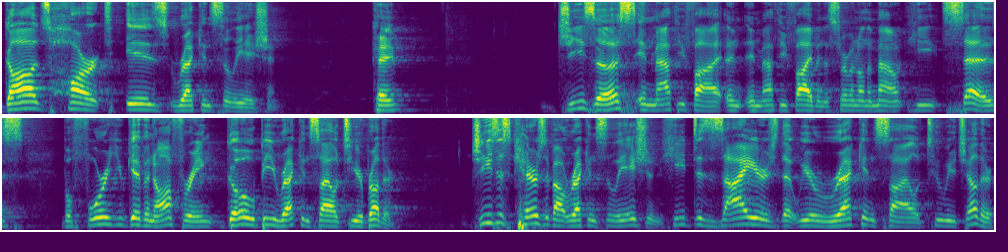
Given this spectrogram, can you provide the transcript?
God's heart is reconciliation. Okay? Jesus in Matthew 5 in, in Matthew 5 in the Sermon on the Mount, he says before you give an offering, go be reconciled to your brother. Jesus cares about reconciliation. He desires that we are reconciled to each other.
